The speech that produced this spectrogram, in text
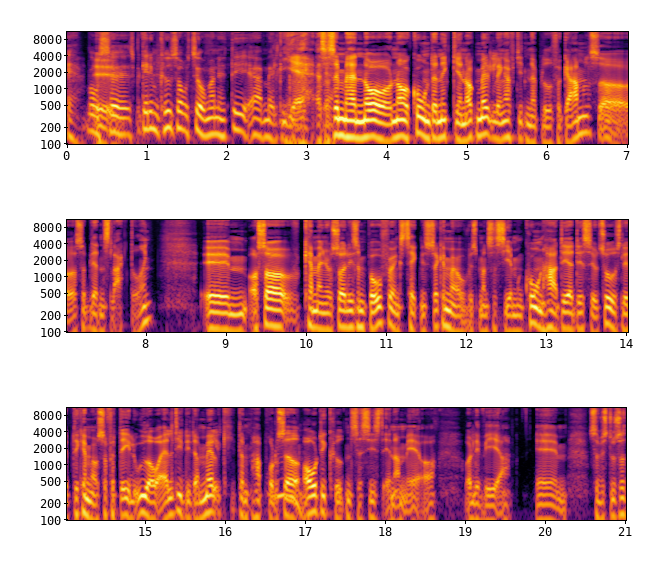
Ja, vores øh, øh spaghetti med kødsovs til ungerne, det er mælk. Ja, altså ja. simpelthen, når, når konen den ikke giver nok mælk længere, fordi den er blevet for gammel, så, så bliver den slagtet. Ikke? Øhm, og så kan man jo så ligesom bogføringsteknisk, så kan man jo, hvis man så siger, at konen har det og det CO2-udslip, det kan man jo så fordele ud over alle de liter mælk, den har produceret, mm. og det kød, den til sidst ender med at, at levere. Øhm, så hvis du så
